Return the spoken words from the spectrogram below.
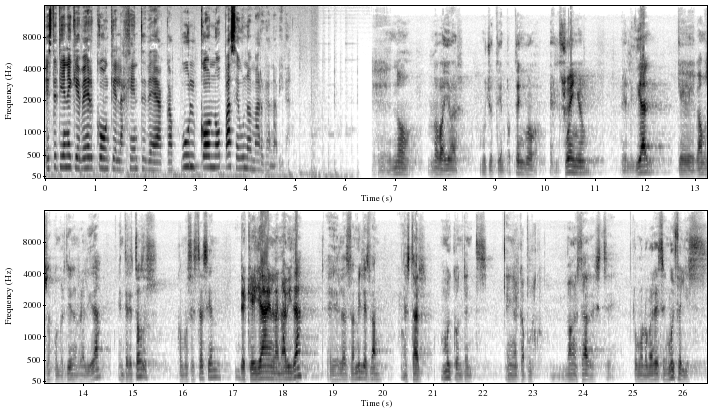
Este tiene que ver con que la gente de Acapulco no pase una amarga Navidad. Eh, no, no va a llevar mucho tiempo. Tengo el sueño, el ideal que vamos a convertir en realidad entre todos, como se está haciendo, de que ya en la Navidad eh, las familias van a estar muy contentas en Acapulco, van a estar este, como lo merecen, muy felices.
